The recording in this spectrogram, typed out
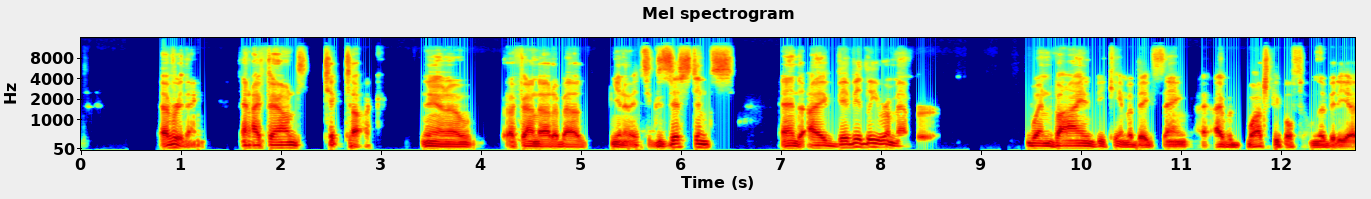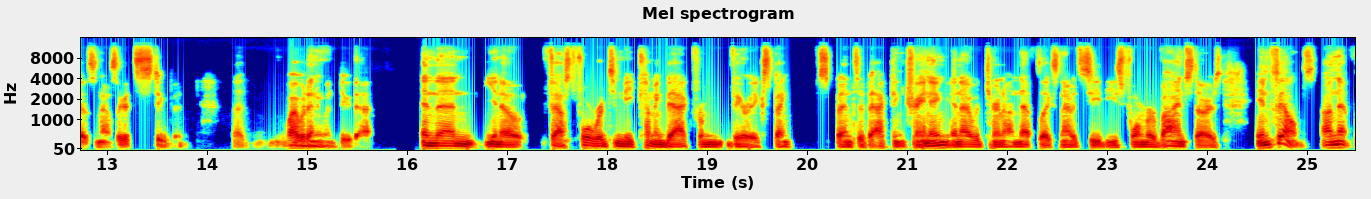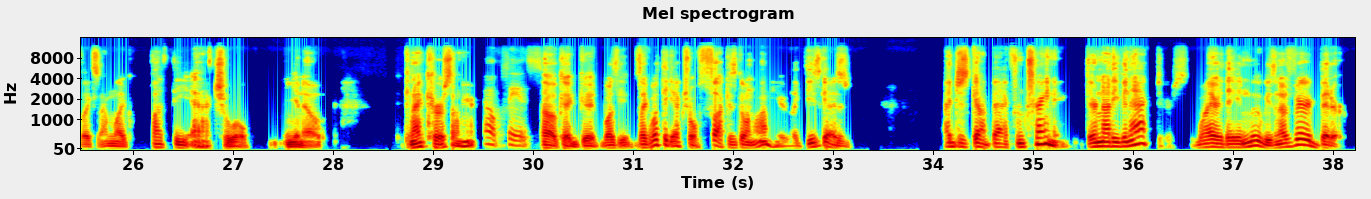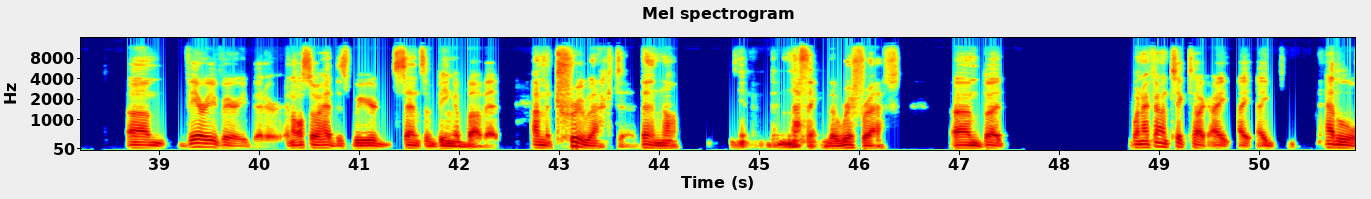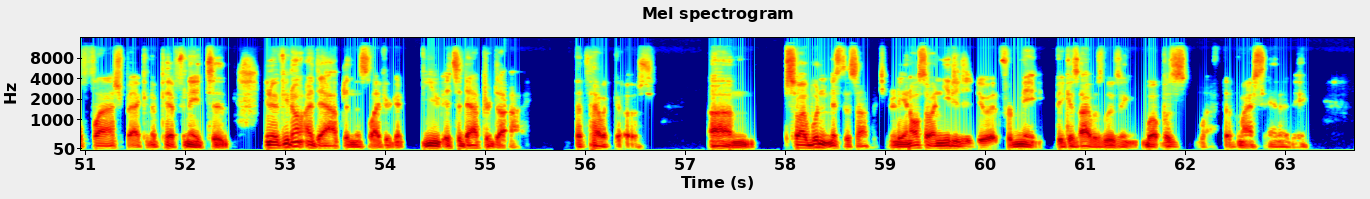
everything. And I found TikTok. You know, I found out about you know its existence, and I vividly remember when Vine became a big thing. I, I would watch people film the videos, and I was like, "It's stupid. That, why would anyone do that?" And then, you know, fast forward to me coming back from very expen- expensive acting training, and I would turn on Netflix and I would see these former Vine stars in films on Netflix. I'm like, what the actual, you know, can I curse on here? Oh, please. Okay, good. What the, like, what the actual fuck is going on here? Like, these guys, I just got back from training. They're not even actors. Why are they in movies? And I was very bitter, um, very, very bitter, and also had this weird sense of being above it. I'm a true actor. They're not, you know, they're nothing. The riffraff. Um, but when I found TikTok, I, I, I had a little flashback and epiphany to, you know, if you don't adapt in this life, you're gonna, you, it's adapt or die. That's how it goes. Um, so I wouldn't miss this opportunity. And also I needed to do it for me because I was losing what was left of my sanity.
